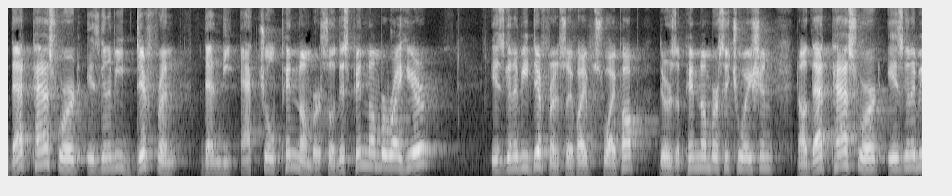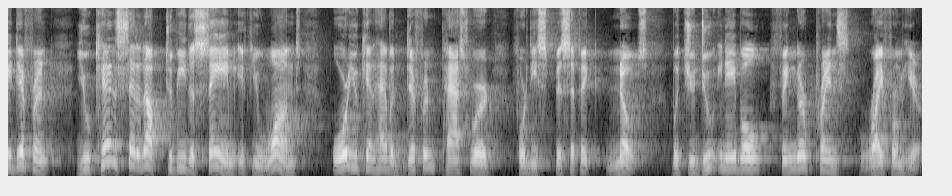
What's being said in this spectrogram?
That password is going to be different than the actual PIN number. So this PIN number right here is going to be different. So if I swipe up, there's a PIN number situation. Now that password is going to be different. You can set it up to be the same if you want, or you can have a different password for the specific notes. But you do enable fingerprints right from here.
